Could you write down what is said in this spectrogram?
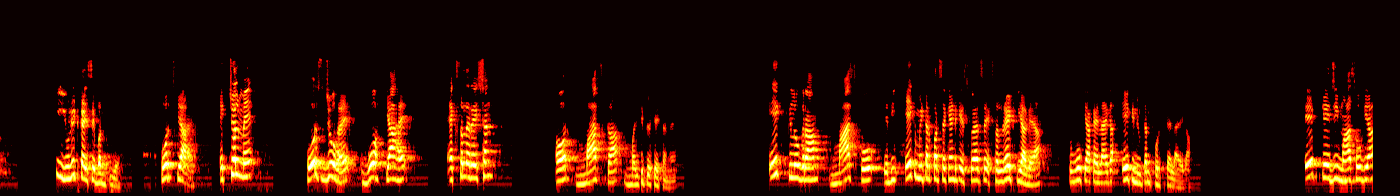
की यूनिट कैसे बनती है? फोर्स क्या है? एक्चुअल में फोर्स जो है, वो क्या है? एक्सलरेशन और मास का मल्टीप्लिकेशन है। एक किलोग्राम मास को यदि एक मीटर पर सेकेंड के स्क्वायर से एक्सलरेट किया गया तो वो क्या कहलाएगा? एक न्यूटन फोर्स कहलाएगा। एक केजी मास हो गया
